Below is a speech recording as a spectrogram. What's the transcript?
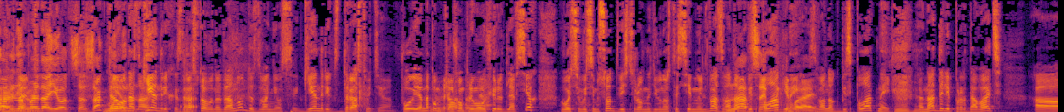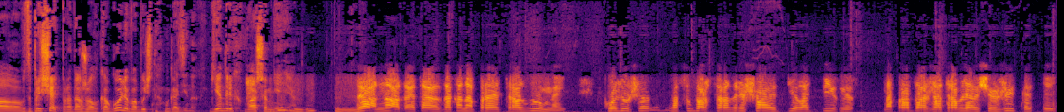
контролировать. продается, законно. Да, у нас Генрих из Ростова-на-Дону дозвонился. Генрих, здравствуйте. По- я напомню, телефон прямого эфира для всех. 8 800 200 ровно 9702. Звонок Нация бесплатный. погибает. Звонок бесплатный. А Надо ли продавать, а, запрещать продажу алкоголя в обычных магазинах? Генрих, ваше мнение. Да, надо. Это законопроект разумный. Коль уж государство разрешает делать бизнес на продаже отравляющих жидкостей,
